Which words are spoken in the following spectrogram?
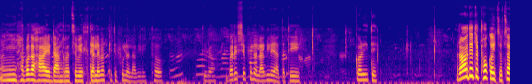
आणि हा बघा हा आहे डांगराचं वेल. त्याला बघ किती फुलं लागली इथं. तिथं बरेचसे फुलं लागले आता ते. कळी ते. राहू दे तर ठोकायचं चल.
